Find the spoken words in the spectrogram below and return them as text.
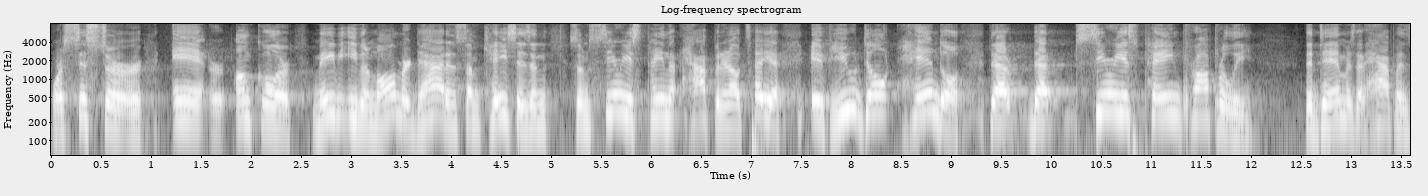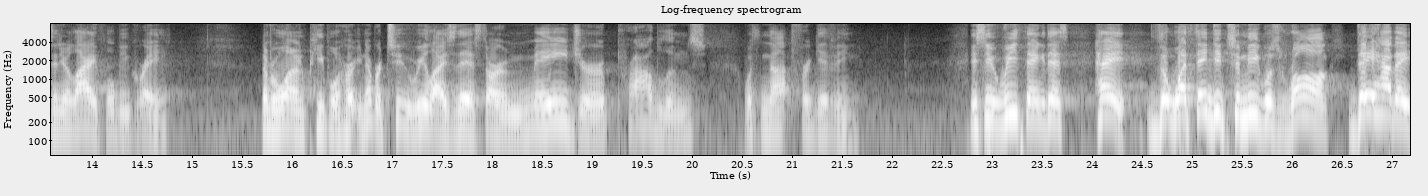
or sister or aunt or uncle or maybe even mom or dad in some cases and some serious pain that happened. And I'll tell you, if you don't handle that, that serious pain properly, the damage that happens in your life will be great. Number one, people hurt you. Number two, realize this there are major problems with not forgiving. You see, we think this, hey, the, what they did to me was wrong. They have a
